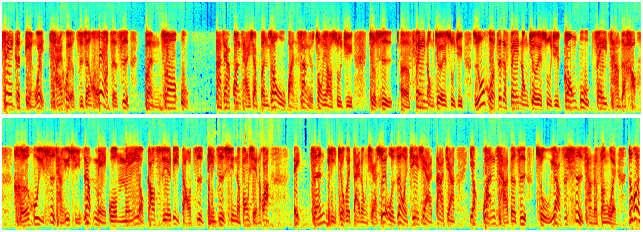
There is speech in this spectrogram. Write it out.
这个点位才会有支撑，或者是本周五，大家观察一下，本周五晚上有重要数据，就是呃非农就业数据。如果这个非农就业数据公布非常的好，合乎于市场预期，让美国没有高失业率导致停滞性的风险的话。哎，整体就会带动起来，所以我认为接下来大家要观察的是，主要是市场的氛围。如果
